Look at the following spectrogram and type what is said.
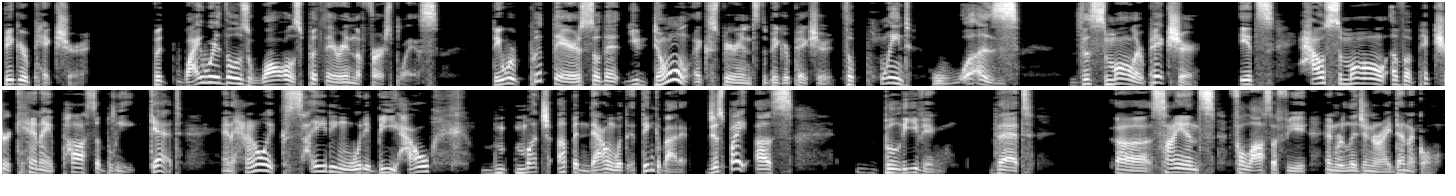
bigger picture. But why were those walls put there in the first place? They were put there so that you don't experience the bigger picture. The point was the smaller picture. It's how small of a picture can I possibly get? And how exciting would it be? How m- much up and down would it? Think about it. Just by us believing that uh, science, philosophy, and religion are identical,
